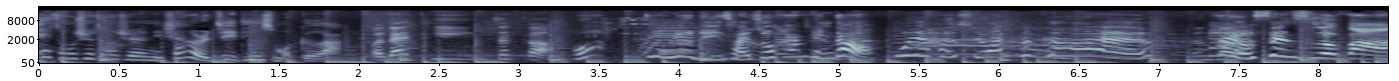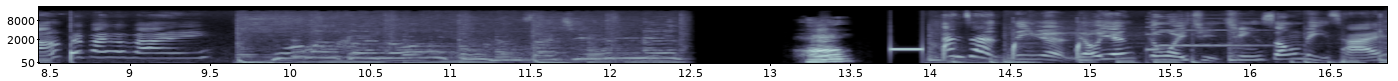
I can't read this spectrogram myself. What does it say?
哎，同学，同学，你现在耳机里听什么歌啊？我在听这个哦，订阅理财周刊频道，我也很喜欢这个哎，太有 sense 了吧！拜拜拜拜。我们还能不能再见面？好。按赞订阅留言跟我一起轻松理财。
